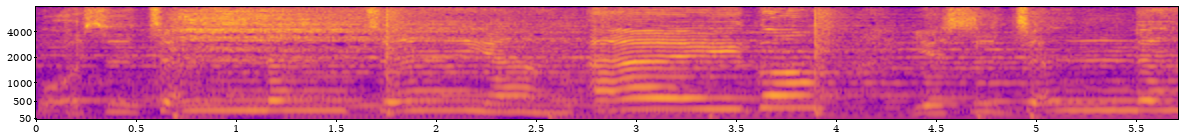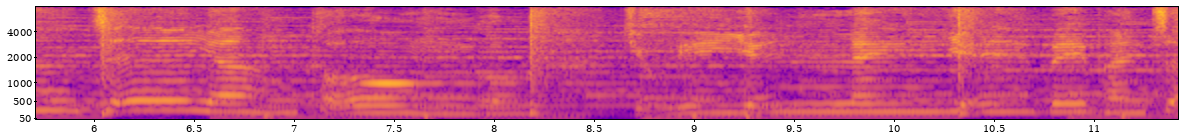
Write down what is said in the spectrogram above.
我是真的这样爱过，也是真的这样痛过，就连眼泪也背叛着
